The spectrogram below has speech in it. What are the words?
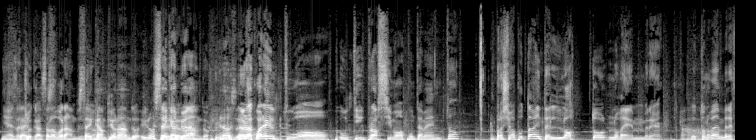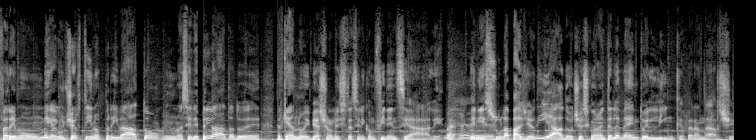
Niente, sta Stai- giocando, sta lavorando. Stai già. campionando. Il nostro Stai campionando. il nostro- Allora, qual è il tuo ulti- il prossimo appuntamento? il prossimo appuntamento è l'8 novembre. Ah. L'8 novembre faremo un mega concertino privato in una sede privata dove perché a noi piacciono le situazioni confidenziali. Beh, eh. Quindi sulla pagina di Iado c'è sicuramente l'evento e il link per andarci.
